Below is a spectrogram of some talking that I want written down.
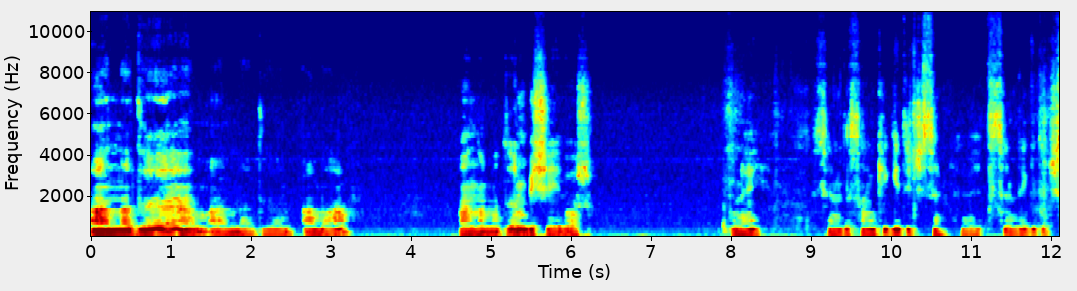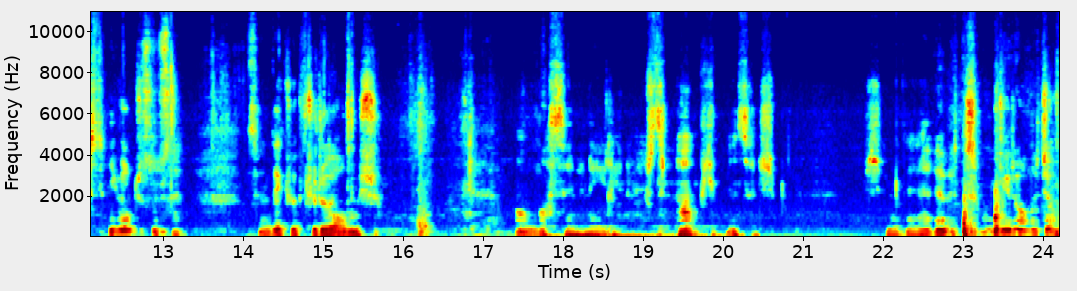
Anladım, anladım ama anlamadığım bir şey var. Bu ne? Sen de sanki gidicisin. Evet, sen de gidicisin. Yolcusun sen. Sen de kök olmuş. Allah senin iyiliğini versin. Ne yapayım ben seni şimdi? Şimdi evet geri alacağım.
